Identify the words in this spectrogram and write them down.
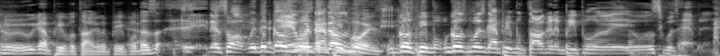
we got people talking to people. That's that's what the Ghost Hey, Boys with the got Ghost people. Boys. Ghost people. Ghost Boys got people talking to people. We'll see what's happening.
